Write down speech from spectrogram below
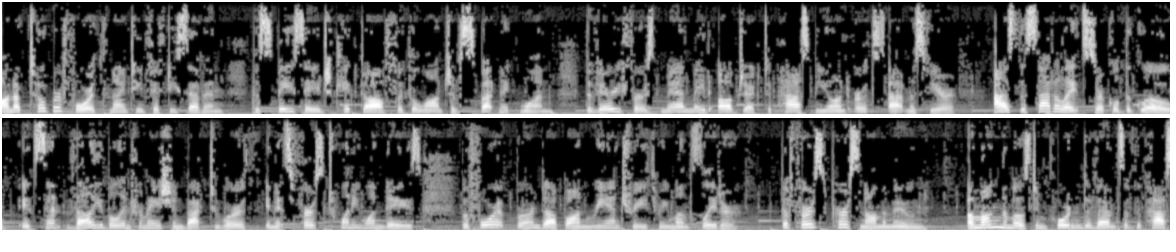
On October 4, 1957, the space age kicked off with the launch of Sputnik 1, the very first man made object to pass beyond Earth's atmosphere. As the satellite circled the globe, it sent valuable information back to Earth in its first 21 days before it burned up on re entry three months later. The first person on the moon. Among the most important events of the past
